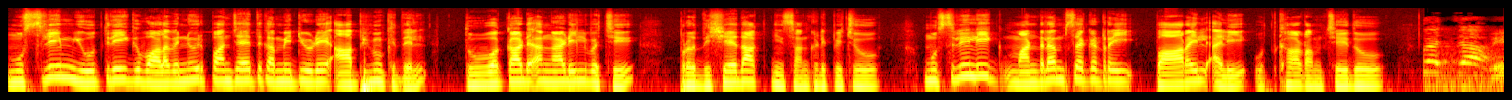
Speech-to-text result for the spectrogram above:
Muslim Youth League Valavannur panchayat കമ്മിറ്റിയുടെ ആഭിമുഖ്യത്തിൽ തൂവക്കാട് അങ്ങാടിയിൽ വെച്ച് പ്രതിഷേധാഗ്നി സംഘടിപ്പിച്ചു. മുസ്ലിം ലീഗ് മണ്ഡലം സെക്രട്ടറി പാറയിൽ അലി ഉദ്ഘാടനം ചെയ്തു. സർക്കാരേ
